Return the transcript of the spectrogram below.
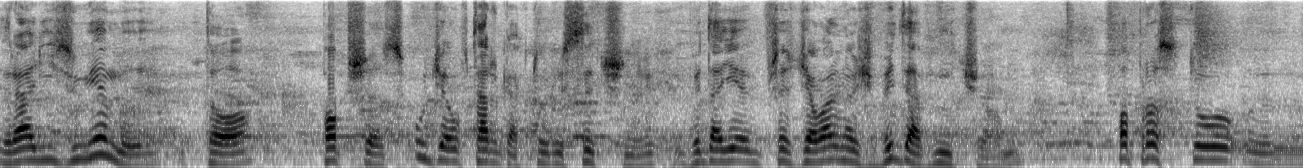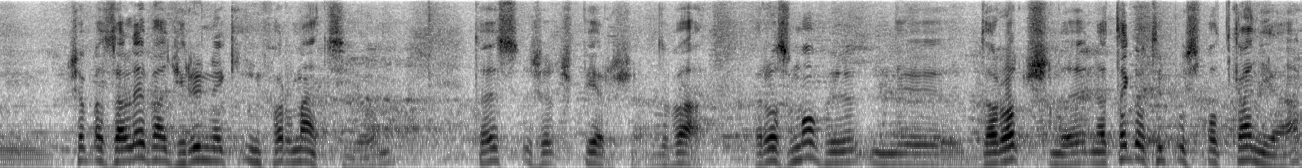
Realizujemy to poprzez udział w targach turystycznych, wydaje, przez działalność wydawniczą. Po prostu y, trzeba zalewać rynek informacją. To jest rzecz pierwsza. Dwa, rozmowy y, doroczne na tego typu spotkaniach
